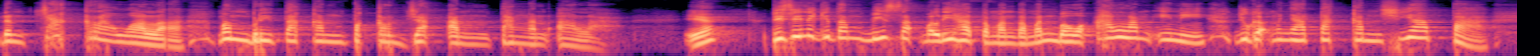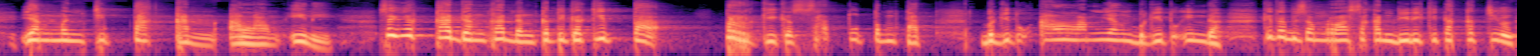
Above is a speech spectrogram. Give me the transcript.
dan cakrawala memberitakan pekerjaan tangan Allah. Ya, di sini kita bisa melihat teman-teman bahwa alam ini juga menyatakan siapa yang menciptakan alam ini. Sehingga kadang-kadang ketika kita pergi ke satu tempat, begitu alam yang begitu indah, kita bisa merasakan diri kita kecil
